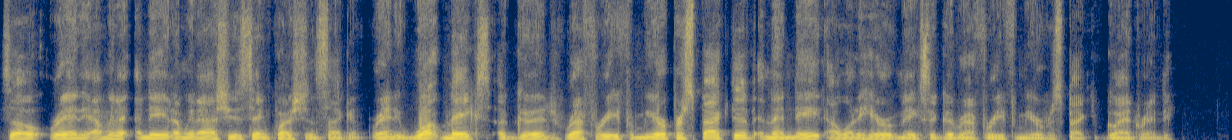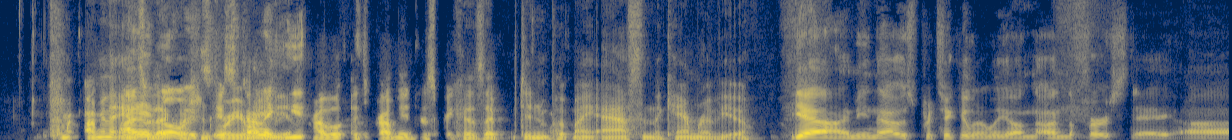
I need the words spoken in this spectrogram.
So, Randy, I'm gonna Nate, I'm gonna ask you the same question in a second. Randy, what makes a good referee from your perspective? And then Nate, I want to hear what makes a good referee from your perspective. Go ahead, Randy. I'm going to answer that know. question it's, for it's you, Randy. It's probably, it's probably just because I didn't put my ass in the camera view. Yeah, I mean that was particularly on on the first day. Uh,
